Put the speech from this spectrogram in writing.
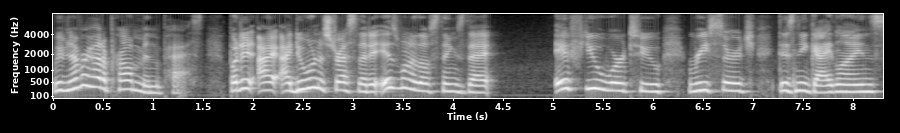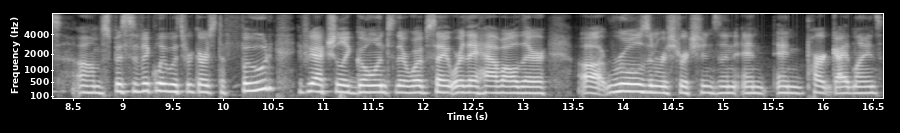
we've never had a problem in the past. But it, I, I do want to stress that it is one of those things that if you were to research Disney guidelines, um, specifically with regards to food, if you actually go into their website where they have all their uh, rules and restrictions and, and, and park guidelines,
